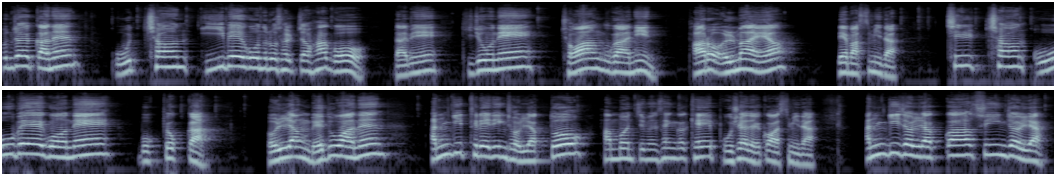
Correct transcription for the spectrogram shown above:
손절가는 5,200원으로 설정하고 그다음에 기존의 저항 구간인 바로 얼마예요? 네, 맞습니다. 7,500원의 목표가 전략 매도하는 단기 트레이딩 전략도 한 번쯤은 생각해 보셔야 될 것 같습니다. 단기 전략과 스윙 전략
